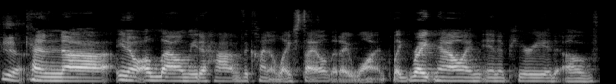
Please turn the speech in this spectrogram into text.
yeah. can uh, you know allow me to have the kind of lifestyle that I want. Like right now, I'm in a period of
